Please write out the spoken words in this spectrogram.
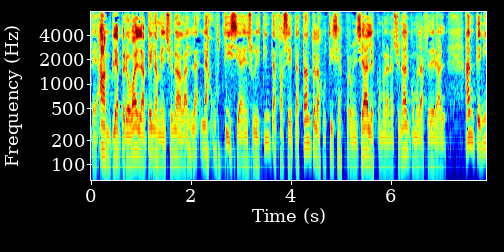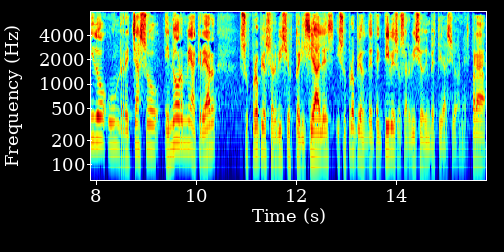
eh, amplia, pero vale la pena mencionarla. La, la justicia en sus distintas facetas, tanto las justicias provinciales como la nacional como la federal, han tenido un rechazo enorme a crear sus propios servicios periciales y sus propios detectives o servicios de investigaciones, para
